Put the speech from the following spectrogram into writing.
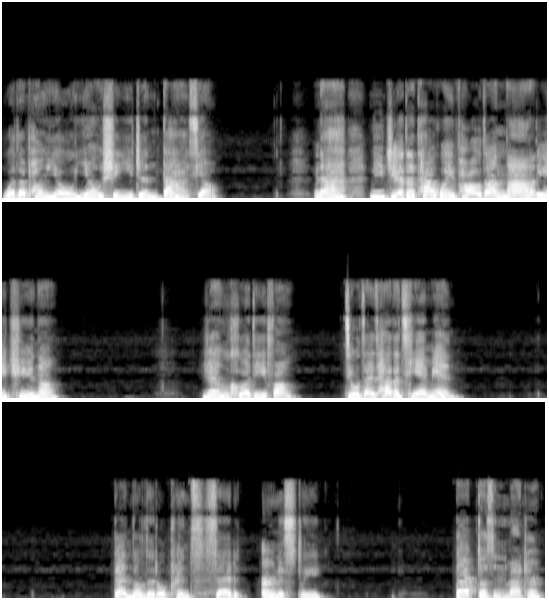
我的朋友又是一阵大笑。那你觉得他会跑到哪里去呢？任何地方，就在他的前面。 then the little prince said earnestly, That doesn't matter.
